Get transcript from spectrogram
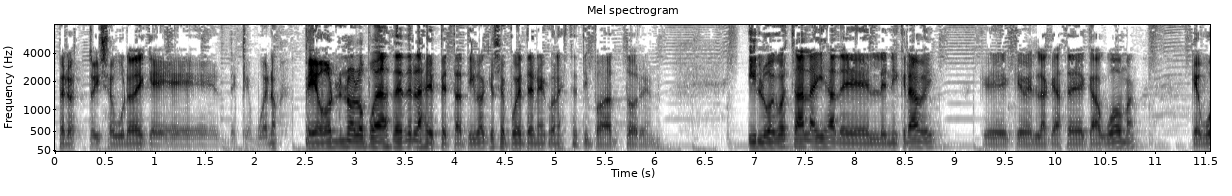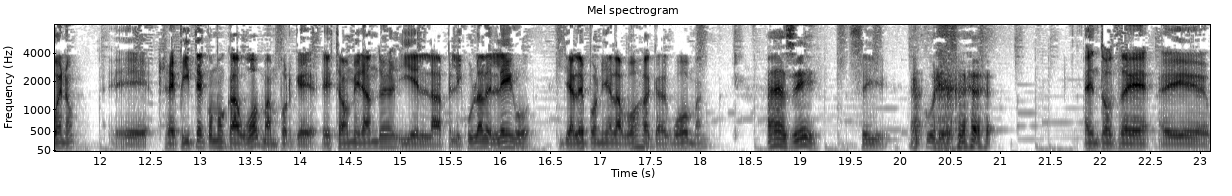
pero estoy seguro de que, de que bueno, peor no lo puede hacer de las expectativas que se puede tener con este tipo de actores. ¿no? Y luego está la hija de Lenny Kravitz, que, que es la que hace de Catwoman, que bueno, eh, repite como Catwoman, porque he estado mirando y en la película de Lego ya le ponía la voz a Catwoman. Ah, sí. Sí, es Ah. curioso. Entonces, eh,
